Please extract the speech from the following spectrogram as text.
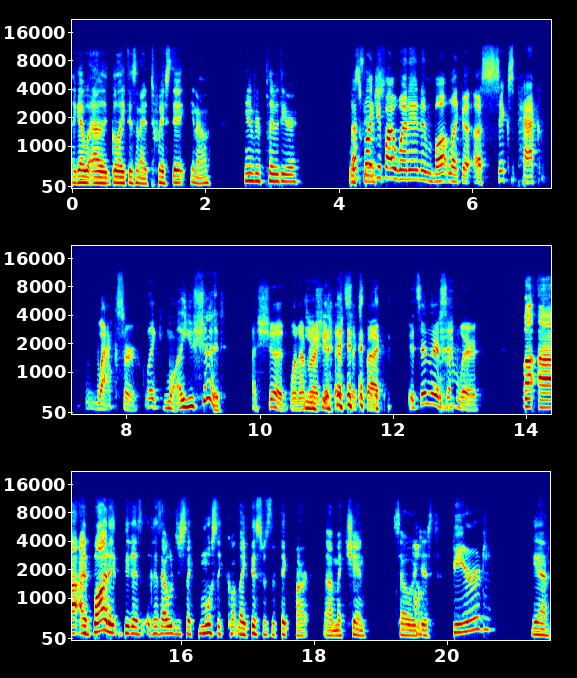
like I, would- I would go like this and i twist it you know you ever play with your That's like if I went in and bought like a, a six pack waxer. Like well you should I should whenever You I get that six pack. it's in there somewhere. but uh i bought it because because i would just like mostly like this was the thick part uh, my chin so it just Beard. yeah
